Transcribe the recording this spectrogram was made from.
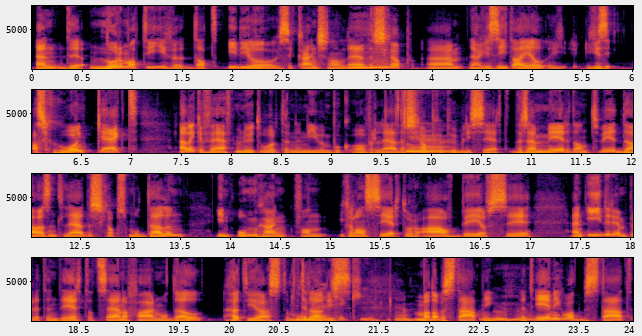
en de normatieve, dat ideologische kantje aan leiderschap, ehm, ja, je ziet dat heel... Je, je ziet- als je gewoon kijkt, elke vijf minuten wordt er een nieuw boek over leiderschap Ja. gepubliceerd. Er zijn meer dan 2000 leiderschapsmodellen in omgang, van, gelanceerd door A of B of C. En iedereen pretendeert dat zijn of haar model het juiste De model is. key. Ja. Maar dat bestaat niet. Mhm. Het enige wat bestaat,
